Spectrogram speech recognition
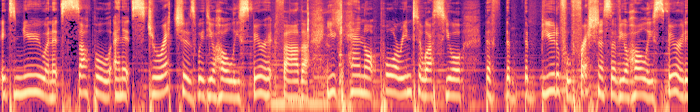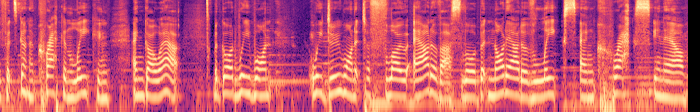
it's new and it's supple and it stretches with your Holy Spirit, Father. You cannot pour into us your the, the, the beautiful freshness of your Holy Spirit if it's going to crack and leak and, and go out. But God, we want we do want it to flow out of us, Lord, but not out of leaks and cracks in our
